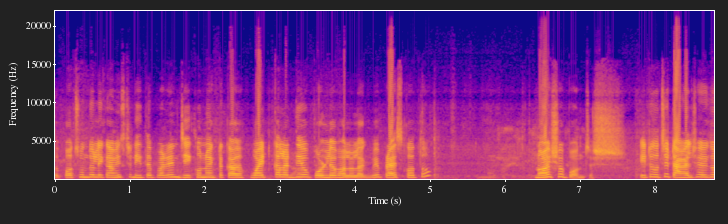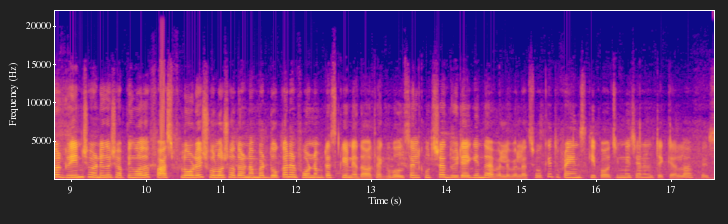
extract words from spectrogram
তো পছন্দ হলে কামিজটা নিতে পারেন। যে কোনো একটা হোয়াইট কালার দিয়েও পরলেও ভালো লাগবে। প্রাইস কত? নয়শো পঞ্চাশ। এটা হচ্ছে টাঙ্গাইল শাড়িঘর গ্রিন স্বর্ণিগর শপিং মলের ফার্স্ট ফ্লোরে ষোলো, সতেরো নাম্বার দোকান আর ফোন নাম্বারটা স্ক্রিনে দেওয়া থাকবে হোলসেল খুচরা দুইটাই কিন্তু অ্যাভেলেবেল আছে। ওকে তো friends keep watching my channel take care আল্লাহ হাফেজ।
